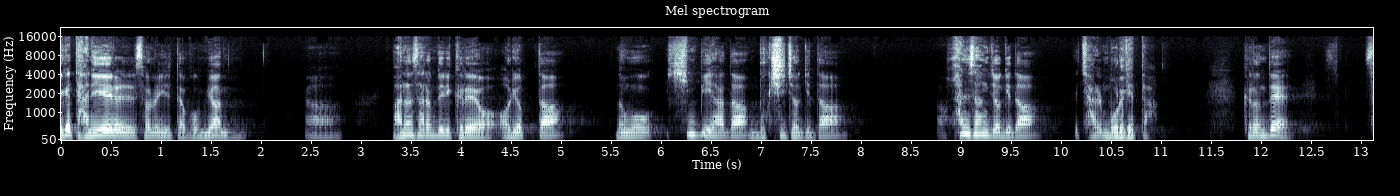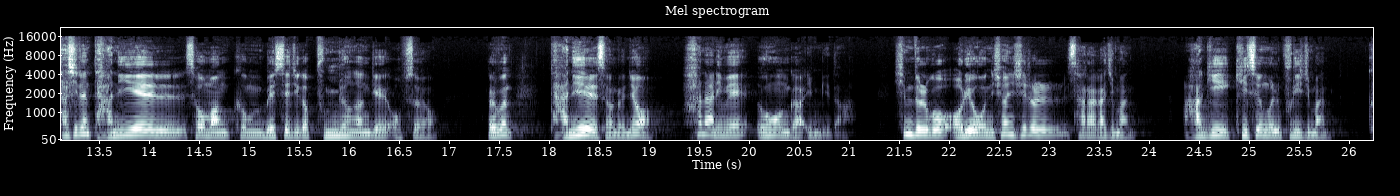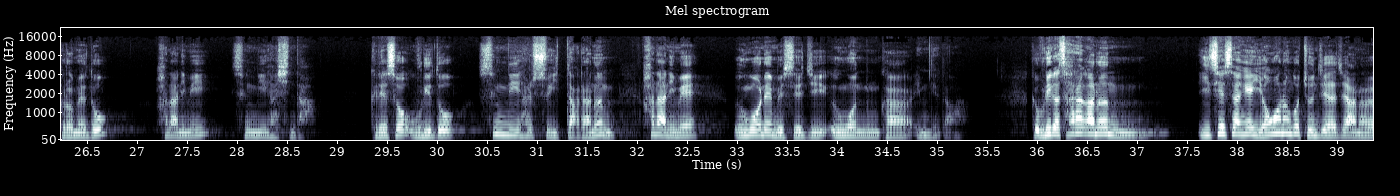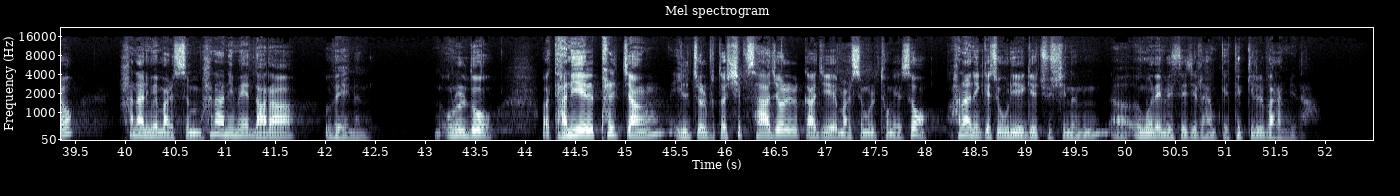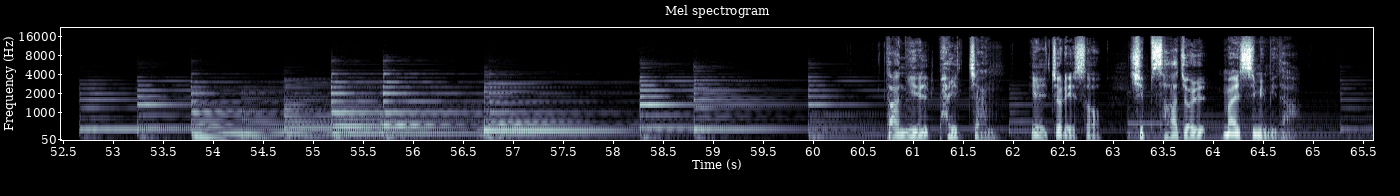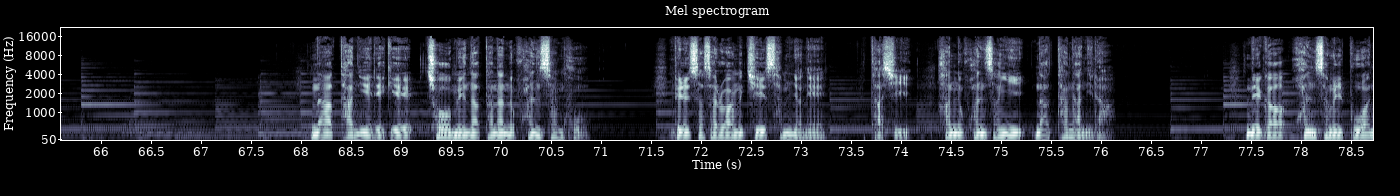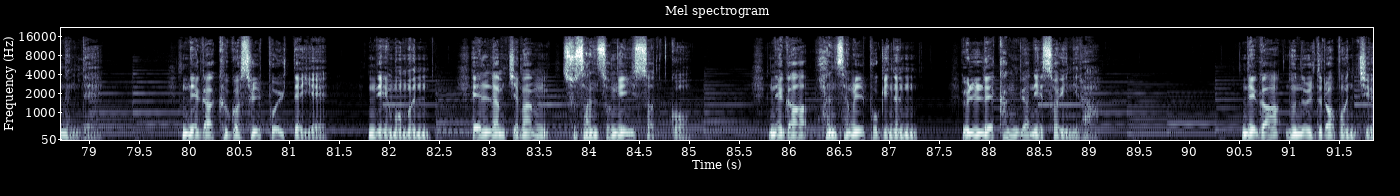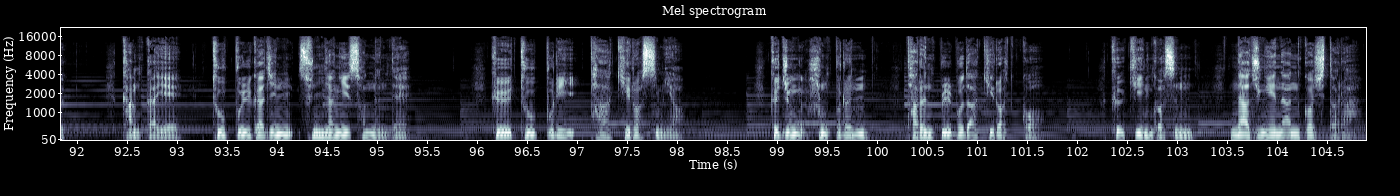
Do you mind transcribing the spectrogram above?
우리가 다니엘서를 읽다 보면 어, 많은 사람들이 그래요. 어렵다, 너무 신비하다, 묵시적이다, 환상적이다, 잘 모르겠다. 그런데 사실은 다니엘서만큼 메시지가 분명한 게 없어요. 여러분, 다니엘서는요, 하나님의 응원가입니다. 힘들고 어려운 현실을 살아가지만, 악이 기승을 부리지만, 그럼에도 하나님이 승리하신다. 그래서 우리도 승리할 수 있다라는 하나님의 응원의 메시지, 응원가입니다. 그 우리가 살아가는 이 세상에 영원한 것 존재하지 않아요? 하나님의 말씀, 하나님의 나라 외에는. 오늘도 다니엘 8장 1절부터 14절까지의 말씀을 통해서 하나님께서 우리에게 주시는 어, 응원의 메시지를 함께 듣기를 바랍니다. 다니엘 8장 1절에서 14절 말씀입니다. 나 다니엘에게 처음에 나타난 환상 후 벨사살 왕 제3년에 다시 한 환상이 나타나니라. 내가 환상을 보았는데 내가 그것을 볼 때에 내 몸은 엘람 지방 수산성에 있었고 내가 환상을 보기는 을레 강변에서이니라. 내가 눈을 들어 본즉 강가에 두 뿔 가진 순양이 섰는데 그 두 뿔이 다 길었으며 그 중 한 뿔은 다른 뿔보다 길었고 그 긴 것은 나중에 난 것이더라.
